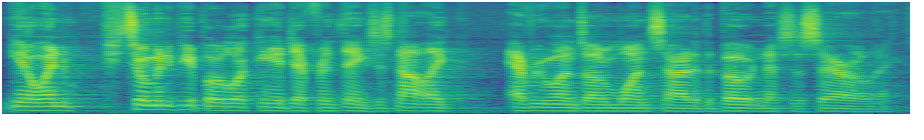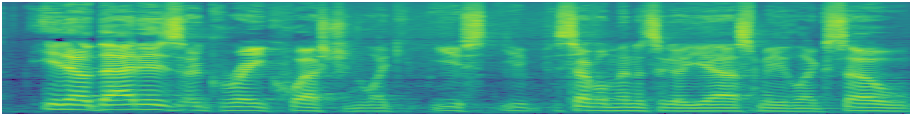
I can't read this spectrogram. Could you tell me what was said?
You know, when so many people are looking at different things, it's not like everyone's on one side of the boat necessarily. You know, that is a great question. Like you, you, several minutes ago, you asked me, like, so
